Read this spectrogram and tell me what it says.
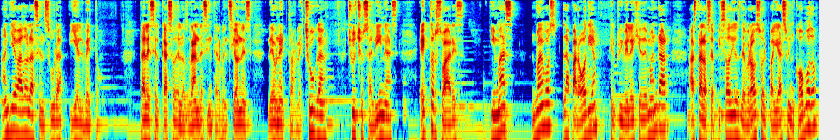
han llevado la censura y el veto. Tal es el caso de las grandes intervenciones de un Héctor Lechuga, Chucho Salinas, Héctor Suárez y más nuevos La Parodia, El Privilegio de Mandar, hasta los episodios de Broso el payaso incómodo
